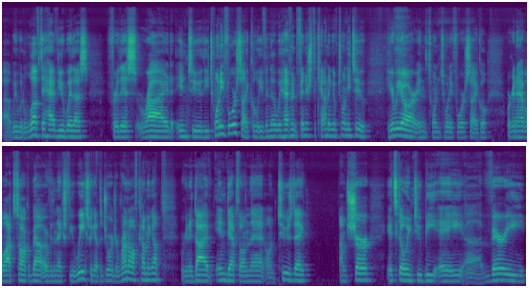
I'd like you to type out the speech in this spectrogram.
Uh, we would love to have you with us for this ride into the 24 cycle, even though we haven't finished the counting of 22. Here we are in the 2024 cycle. We're going to have a lot to talk about over the next few weeks. We got the Georgia runoff coming up. We're going to dive in depth on that on Tuesday. I'm sure it's going to be a uh, very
